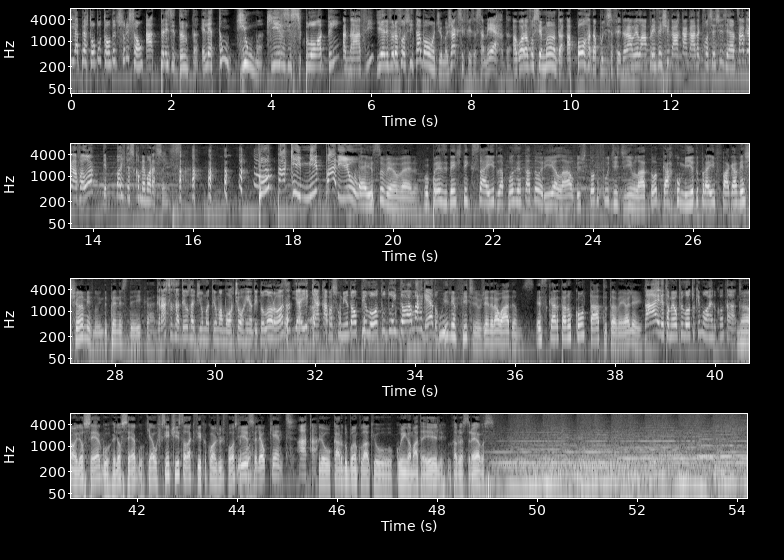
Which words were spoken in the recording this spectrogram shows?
e apertou o botão da destruição. A presidenta, ele é tão Dilma que eles explodem a nave e ele virou e falou assim: tá bom, Dilma, já que você fez essa merda, agora você manda a porra da Polícia Federal ir lá pra investigar a cagada que vocês fizeram. Sabe o que ela falou? Depois das comemorações. Que me pariu! É isso mesmo, velho. O presidente tem que sair da aposentadoria lá, o bicho todo fudidinho lá, todo carcomido pra ir pagar vexame no Independence Day, cara. Graças a Deus a Dilma tem uma morte horrenda e dolorosa, e aí quem acaba assumindo é o piloto do Armageddon. William Fitner, o General Adams. Esse cara tá no contato também, olha aí. Tá, ele também é o piloto que morre no contato. Não, ele é o cego, ele é o cego, que é o cientista lá que fica com a Judy Foster. Isso, porra. ele é o Kent. Ah, tá. Ele é o cara do banco lá que o Coringa mata ele, o Cabo das Trevas.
